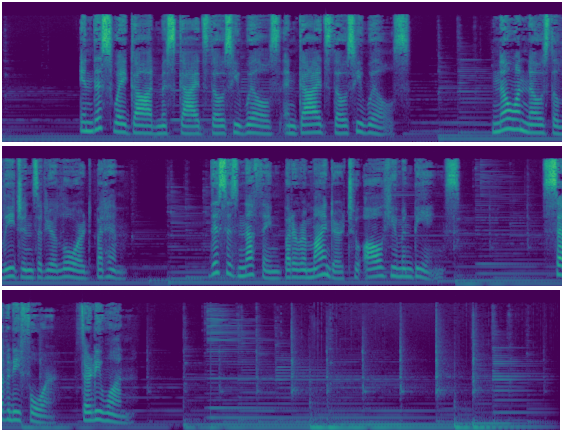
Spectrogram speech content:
In this way, God misguides those he wills and guides those he wills. No one knows the legions of your Lord but him. This is nothing but a reminder to all human beings. 74, 31.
